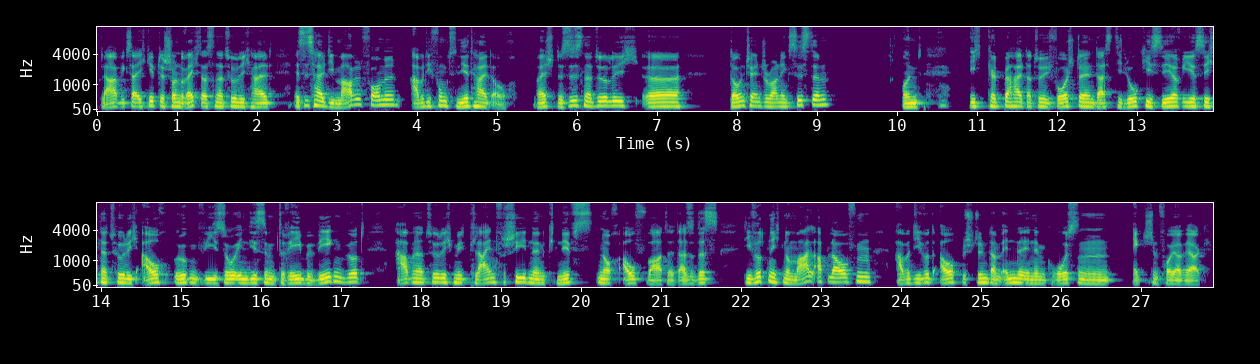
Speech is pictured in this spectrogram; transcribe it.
klar, wie gesagt, ich gebe dir schon recht, dass natürlich halt, es ist halt die Marvel-Formel, aber die funktioniert halt auch. Weißt, das ist natürlich äh, Don't Change a Running System. Und ich könnte mir halt natürlich vorstellen, dass die Loki-Serie sich natürlich auch irgendwie so in diesem Dreh bewegen wird, aber natürlich mit kleinen verschiedenen Kniffs noch aufwartet. Also das, die wird nicht normal ablaufen, aber die wird auch bestimmt am Ende in einem großen Actionfeuerwerk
